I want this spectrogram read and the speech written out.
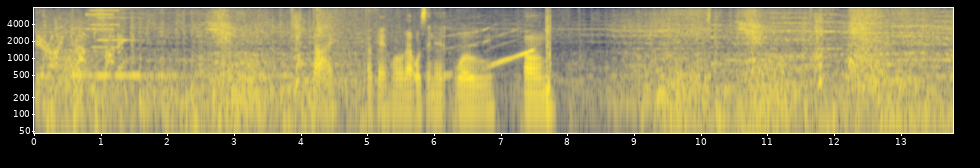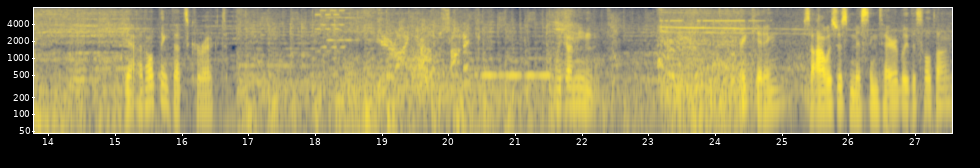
Here I come, Sonic. Die. Okay, well that wasn't it. Whoa. Um. Yeah, I don't think that's correct. Here I come, Sonic. Like, I mean... Are you kidding? So I was just missing terribly this whole time?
